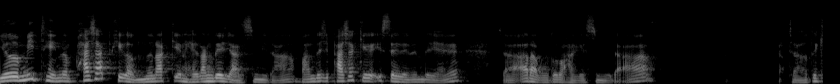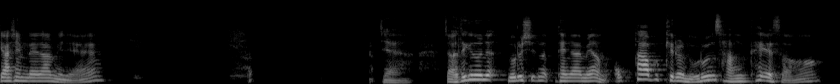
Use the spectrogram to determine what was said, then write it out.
여 밑에 있는 파샵키가 없는 악기는 해당되지 않습니다. 반드시 파샵키가 있어야 되는데 자 알아보도록 하겠습니다. 자 어떻게 하시면 되냐면요. 자, 자 어떻게 누르시면 되냐면 옥타브 키를 누른 상태에서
